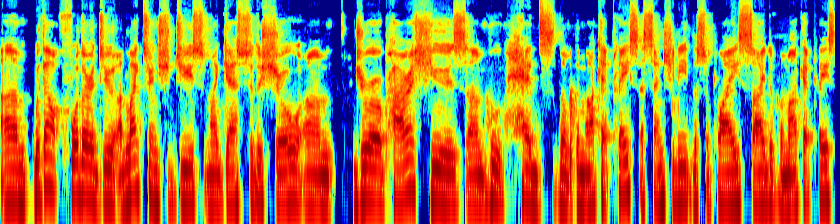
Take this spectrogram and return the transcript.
Um, without further ado, I'd like to introduce my guest to the show. Um, Drew Parrish, who is um, who heads the, the marketplace, essentially the supply side of the marketplace,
